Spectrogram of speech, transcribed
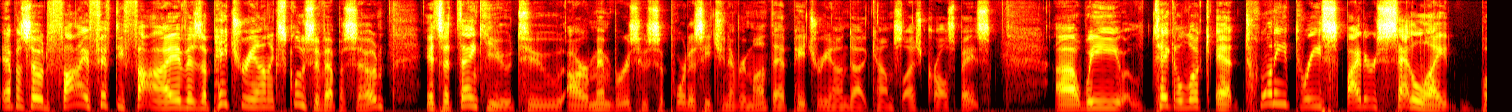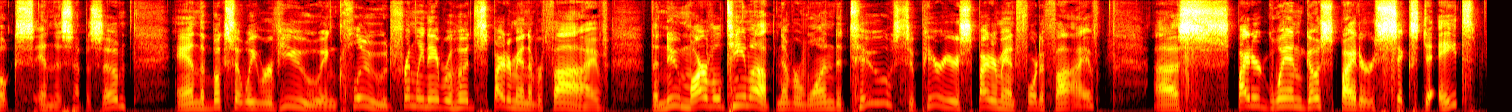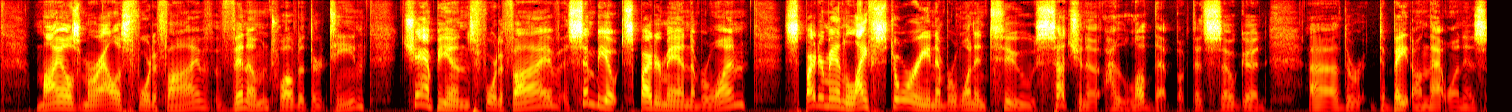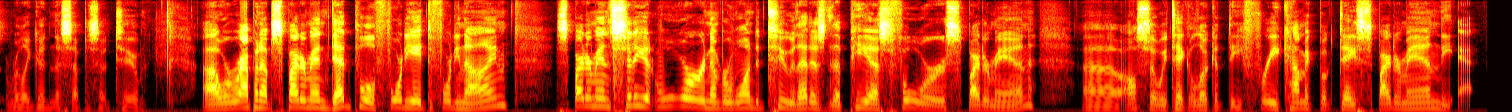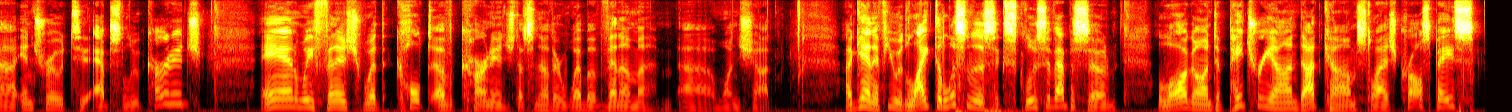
Episode 555 is a Patreon exclusive episode. It's a thank you to our members who support us each and every month at patreon.com slash crawlspace. Uh, we take a look at 23 Spider Satellite books in this episode, and the books that we review include Friendly Neighborhood Spider Man number 5, The New Marvel Team Up number 1 to 2, Superior Spider Man 4 to 5, uh, Spider Gwen Ghost Spider 6 to 8, Miles Morales 4 to 5, Venom 12 to 13, Champions 4 to 5, Symbiote Spider-Man number 1, Spider-Man Life Story number 1 and 2. Such an I love that book. That's so good. Uh, the debate on that one is really good in this episode too. Uh, we're wrapping up Spider-Man Deadpool 48 to 49. Spider-Man City at War number 1 to 2. That is the PS4 Spider-Man. Uh, also, we take a look at the free comic book day Spider Man, the uh, intro to Absolute Carnage, and we finish with Cult of Carnage. That's another Web of Venom uh, one shot. Again, if you would like to listen to this exclusive episode, log on to patreon.com slash crawlspace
